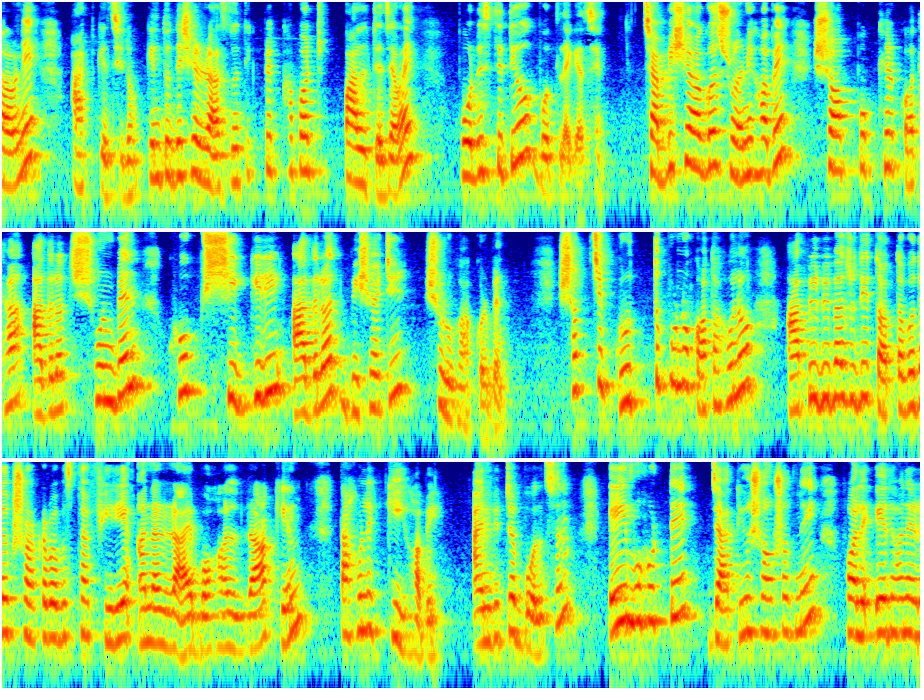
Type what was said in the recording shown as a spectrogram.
কারণে আটকে ছিল। কিন্তু দেশের রাজনৈতিক প্রেক্ষাপট পাল্টে যাওয়ায় পরিস্থিতিও বদলে গেছে। ছাব্বিশে আগস্ট শুনানি হবে, সব পক্ষের কথা আদালত শুনবেন। খুব শিগগিরই আদালত বিষয়টির সুরভা করবেন। সবচেয়ে গুরুত্বপূর্ণ কথা হলো, আপিল বিভাগ যদি তত্ত্বাবধায়ক সরকার ব্যবস্থা ফিরিয়ে আনার রায় বহাল রাখেন, তাহলে কি হবে? আইনবিদরা বলছেন এই মুহূর্তে জাতীয় সংসদ নেই ফলে এ ধরনের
